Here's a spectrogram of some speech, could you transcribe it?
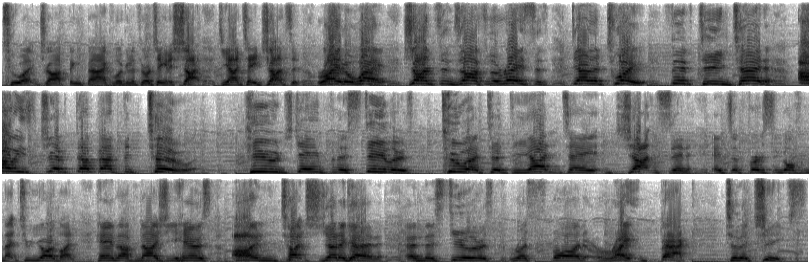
Tua dropping back, looking to throw, taking a shot. Diontae Johnson right away. Johnson's off the races. Down to the 20, 15, 10. Oh, he's tripped up at the two. Huge game for the Steelers. Tua to Diontae Johnson. It's a first and goal from that two yard line. Hand off Najee Harris, untouched yet again. And the Steelers respond right back to the Chiefs.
